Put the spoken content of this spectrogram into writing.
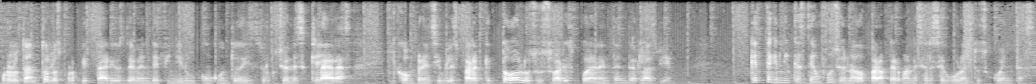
Por lo tanto, los propietarios deben definir un conjunto de instrucciones claras y comprensibles para que todos los usuarios puedan entenderlas bien. ¿Qué técnicas te han funcionado para permanecer seguro en tus cuentas,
